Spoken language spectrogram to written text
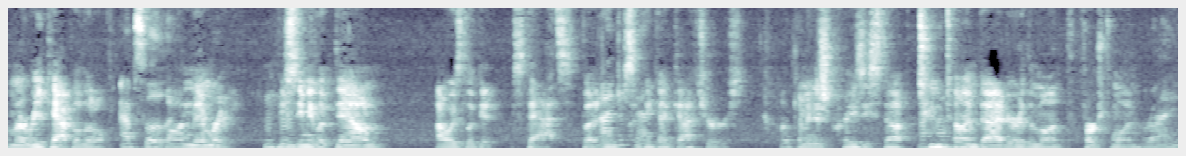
I'm going to recap a little Absolutely. on memory. If you see me look down, I always look at stats, but I understand. I think I got yours. Okay. I mean, there's crazy stuff. Uh-huh. Two time dieter of the month, first one. right.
